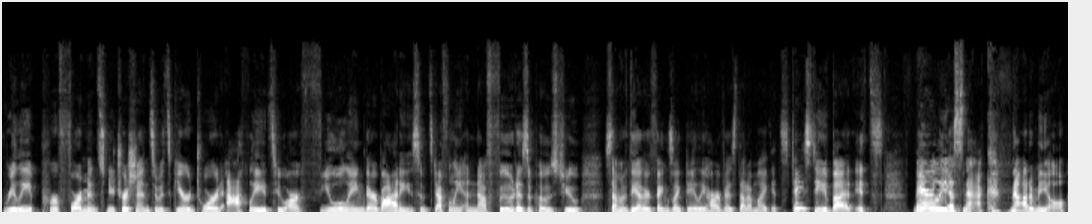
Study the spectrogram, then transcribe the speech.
really performance nutrition. So it's geared toward athletes who are fueling their bodies. So it's definitely enough food as opposed to some of the other things like Daily Harvest that I'm like, it's tasty, but it's barely a snack, not a meal.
